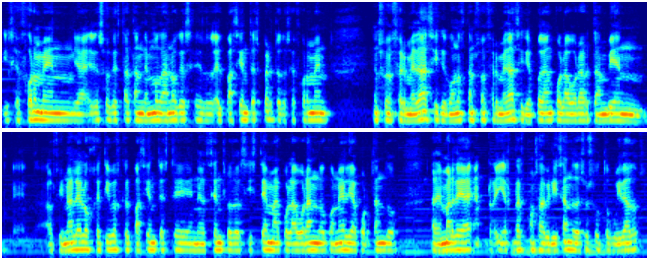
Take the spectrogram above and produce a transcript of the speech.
y se formen, eso que está tan de moda, ¿no? que es el, el paciente experto, que se formen en su enfermedad y que conozcan su enfermedad y que puedan colaborar también al final el objetivo es que el paciente esté en el centro del sistema, colaborando con él y aportando, además de responsabilizando de sus autocuidados,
